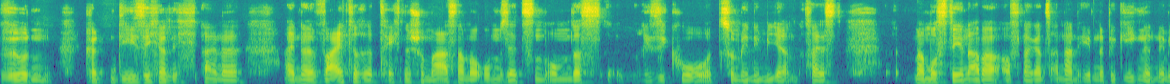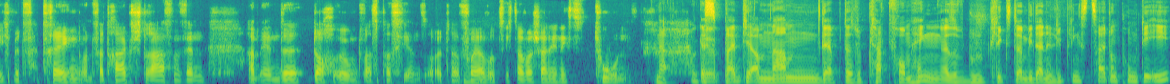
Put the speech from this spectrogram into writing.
würden, könnten die sicherlich eine, eine weitere technische Maßnahme umsetzen, um das Risiko zu minimieren. Das heißt, man muss denen aber auf einer ganz anderen Ebene begegnen, nämlich mit Verträgen und Vertragsstrafen, wenn am Ende doch irgendwas passieren sollte. Vorher wird sich da wahrscheinlich nichts tun. Na, Es bleibt ja am Namen der, der Plattform hängen. Also du klickst dann wie deine Lieblingszeitung.de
